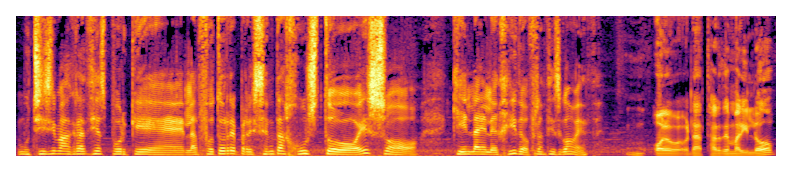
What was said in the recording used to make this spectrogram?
Muchísimas gracias porque la foto representa justo eso. ¿Quién la ha elegido? Francis Gómez. Buenas tardes Mariló.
